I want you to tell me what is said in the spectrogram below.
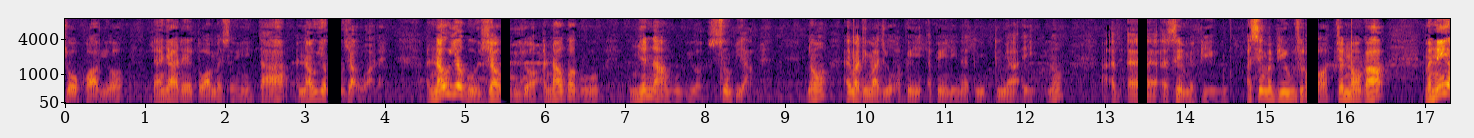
ကြော်ခွပြီးတော့လမ်းကြားထဲသွားမယ်ဆိုရင်ဒါအနောက်ရက်ကိုရောက်သွားတယ်အနောက်ရက်ကိုရောက်ပြီးတော့အနောက်ဘက်ကိုမျက်နှာမူပြီးတော့စွန့်ပြရမယ်နော်အဲ့မှာဒီမှာကြီးကိုအဖေအဖေအနေနဲ့သူသူများအိတ်နော် အအအဆင်မပြေဘူးအဆင်မပြေဘူးဆိုတော့ကျွန်တော်ကမနေ့က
